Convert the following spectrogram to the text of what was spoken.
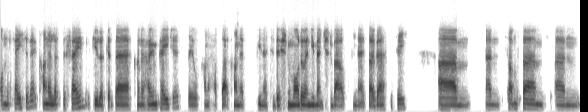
on the face of it kind of look the same. If you look at their kind of home pages, they all kind of have that kind of you know traditional model. And you mentioned about you know diversity, um, and some firms, and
